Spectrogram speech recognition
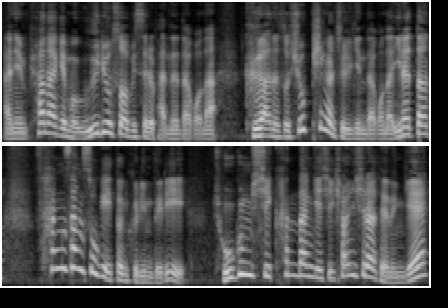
아니면 편하게 뭐 의료 서비스를 받는다거나 그 안에서 쇼핑을 즐긴다거나 이랬던 상상 속에 있던 그림들이 조금씩 한 단계씩 현실화되는 게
